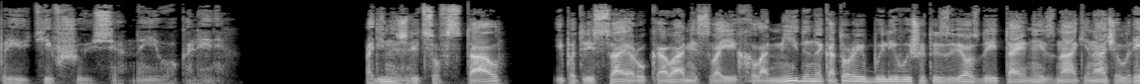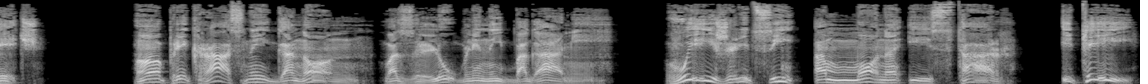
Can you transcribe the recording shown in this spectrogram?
приютившуюся на его коленях. Один из жрецов встал и, потрясая рукавами своей хламиды, на которой были вышиты звезды и тайные знаки, начал речь. «О, прекрасный Ганон, возлюбленный богами! Вы, жрецы Аммона и Истар, и ты,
